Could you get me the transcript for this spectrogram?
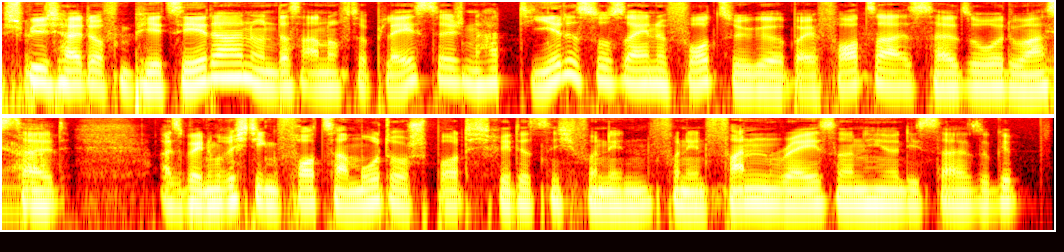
spiele ich halt auf dem PC dann und das andere auf der Playstation, hat jedes so seine Vorzüge. Bei Forza ist halt so, du hast ja. halt, also bei dem richtigen Forza Motorsport, ich rede jetzt nicht von den, von den Fun-Racern hier, die es da so gibt,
